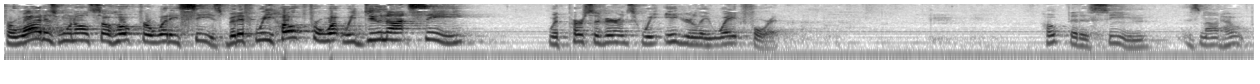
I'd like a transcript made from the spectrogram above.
For why does one also hope for what he sees? But if we hope for what we do not see, with perseverance we eagerly wait for it. Hope that is seen is not hope.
